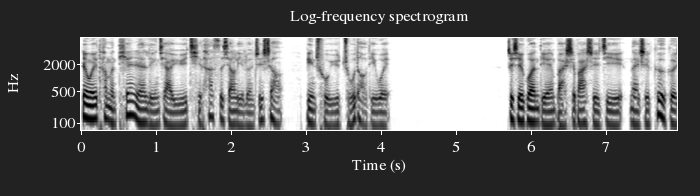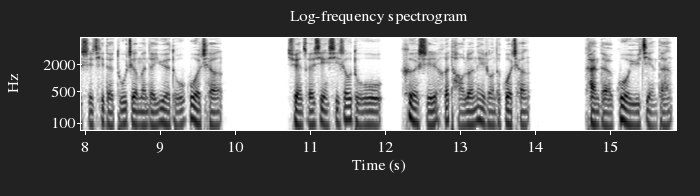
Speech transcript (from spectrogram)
认为他们天然凌驾于其他思想理论之上。并处于主导地位。这些观点把18世纪乃至各个时期的读者们的阅读过程、选择性吸收读物、课时和讨论内容的过程看得过于简单。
